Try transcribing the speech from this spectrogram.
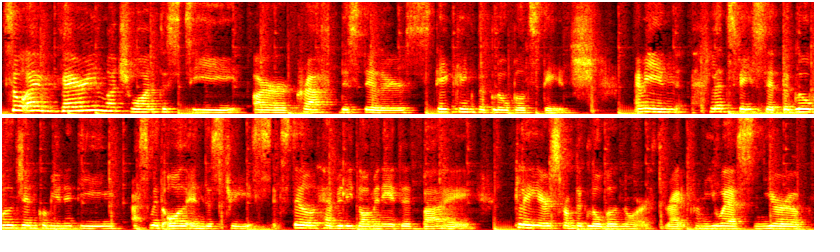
So I very much want to see our craft distillers taking the global stage. I mean, let's face it, the global gin community, as with all industries, it's still heavily dominated by players from the global north, right? From US and Europe.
